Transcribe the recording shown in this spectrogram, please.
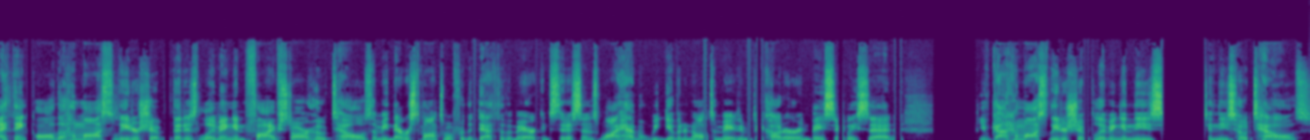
I think all the Hamas leadership that is living in five star hotels, I mean, they're responsible for the death of American citizens. Why haven't we given an ultimatum to Qatar and basically said, you've got Hamas leadership living in these in these hotels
